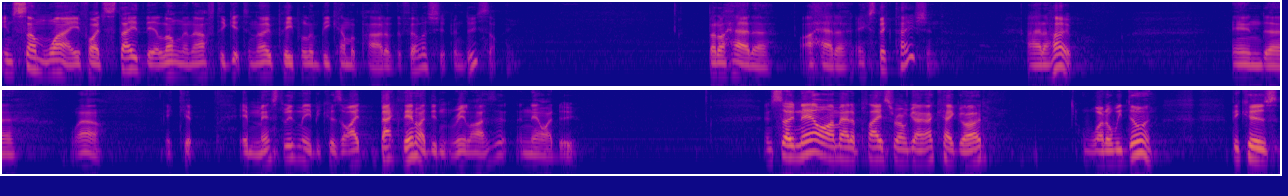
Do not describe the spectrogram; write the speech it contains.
in some way if I'd stayed there long enough to get to know people and become a part of the fellowship and do something. But I had a, I had an expectation, I had a hope. And uh, wow, it kept it messed with me because I back then I didn't realize it, and now I do. And so now I'm at a place where I'm going, okay, God, what are we doing? Because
